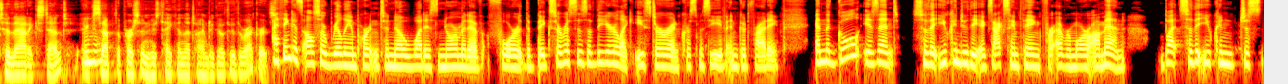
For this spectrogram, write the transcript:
to that extent, mm-hmm. except the person who's taken the time to go through the records. I think it's also really important to know what is normative for the big services of the year, like Easter and Christmas Eve and Good Friday. And the goal isn't so that you can do the exact same thing forevermore, amen, but so that you can just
